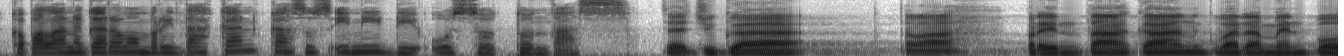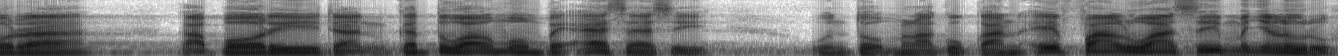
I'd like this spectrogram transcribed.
Kepala negara memerintahkan kasus ini diusut tuntas. Saya juga telah perintahkan kepada Menpora Kapolri, dan Ketua Umum PSSI untuk melakukan evaluasi menyeluruh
